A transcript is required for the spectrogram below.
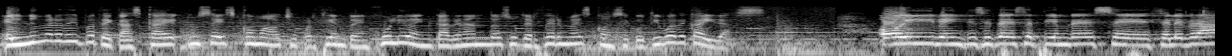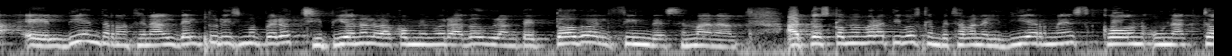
El número de hipotecas cae un 6,8% en julio, encadenando su tercer mes consecutivo de caídas. Hoy, 27 de septiembre, se celebra el Día Internacional del Turismo, pero Chipiona lo ha conmemorado durante todo el fin de semana. Actos conmemorativos que empezaban el viernes con un acto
